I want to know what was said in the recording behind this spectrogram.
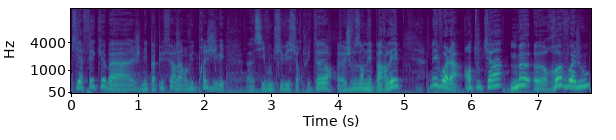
qui a fait que bah, je n'ai pas pu faire la revue de presse JV. si vous me suivez sur Twitter, je vous en ai parlé. Mais voilà, en tout cas, me revoilou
